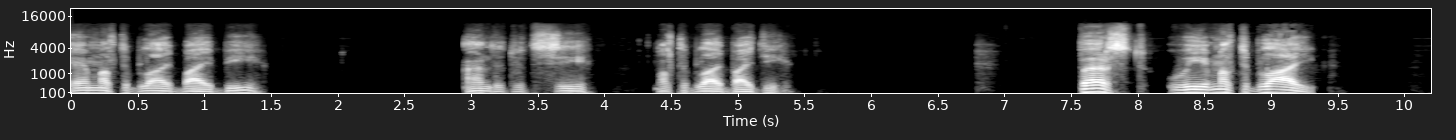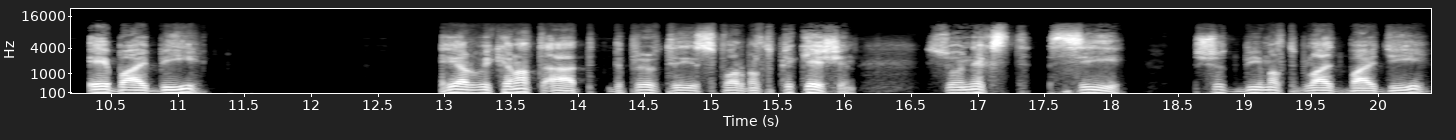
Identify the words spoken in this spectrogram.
a multiplied by b and it would c multiplied by d. First, we multiply a by b. Here we cannot add the priorities for multiplication. So next, c should be multiplied by d.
